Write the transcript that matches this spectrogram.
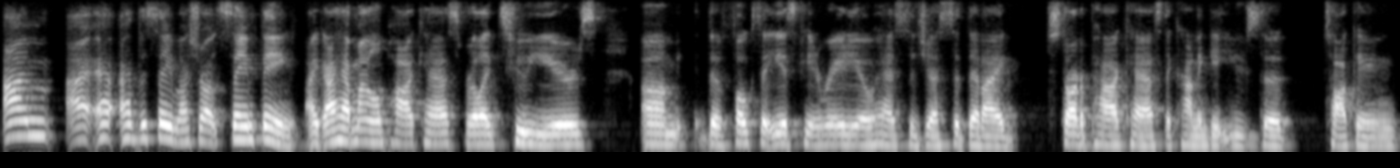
I'm I, I have to say my shot same thing. Like I had my own podcast for like two years. Um, the folks at ESPN Radio had suggested that I start a podcast to kind of get used to talking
